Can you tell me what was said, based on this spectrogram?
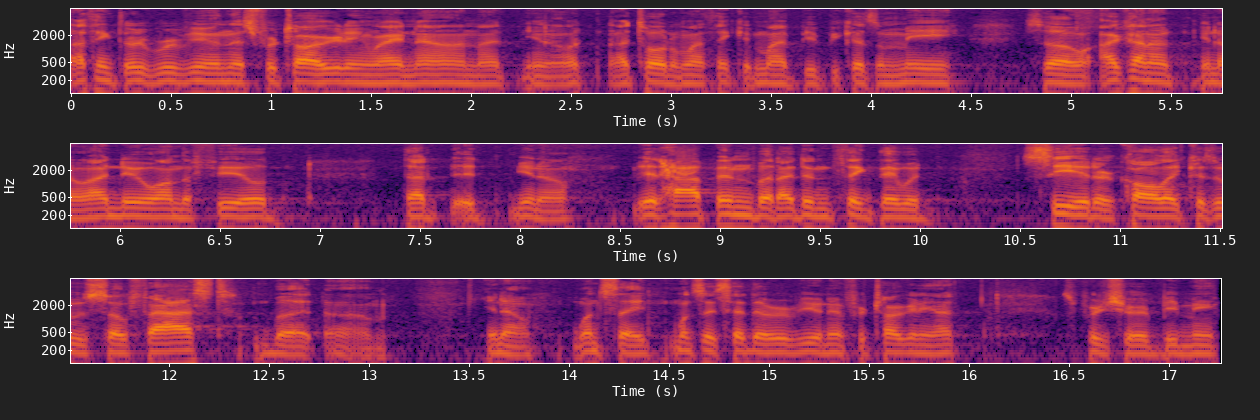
I think they're reviewing this for targeting right now, and I, you know, I told them I think it might be because of me. So I kind of, you know, I knew on the field that it, you know, it happened, but I didn't think they would see it or call it because it was so fast. But um, you know, once they once they said they were reviewing it for targeting, I was pretty sure it'd be me.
